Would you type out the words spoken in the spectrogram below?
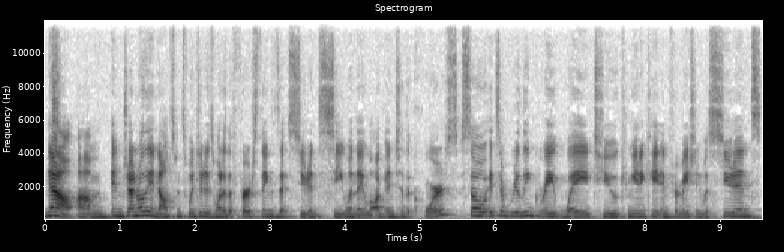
Now, um, in general, the announcements widget is one of the first things that students see when they log into the course. So it's a really great way to communicate information with students.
